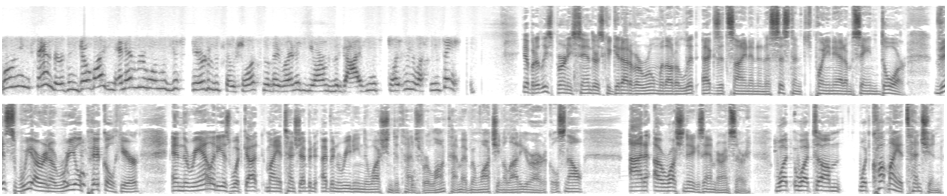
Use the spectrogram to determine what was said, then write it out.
Bernie Sanders and Joe Biden, and everyone was just scared of the socialists, so they ran into the arms of the guy who was slightly less insane. Yeah, but at least Bernie Sanders could get out of a room without a lit exit sign and an assistant pointing at him saying door. This we are in a real pickle here, and the reality is what got my attention. I've been I've been reading the Washington Times for a long time. I've been watching a lot of your articles now. On a Washington Examiner, I'm sorry. What what um what caught my attention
